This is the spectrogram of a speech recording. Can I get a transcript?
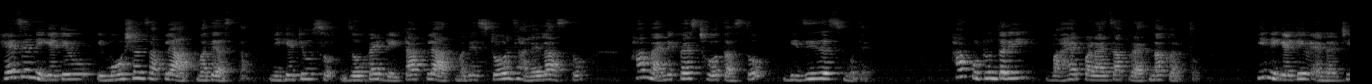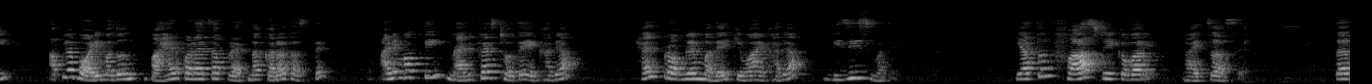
हे जे निगेटिव्ह इमोशन्स आपल्या आतमध्ये असतात निगेटिव्ह जो काही डेटा आपल्या आतमध्ये स्टोअर झालेला असतो हा मॅनिफेस्ट होत असतो डिझिजेसमध्ये हा कुठून तरी बाहेर पडायचा प्रयत्न करतो. ही निगेटिव्ह एनर्जी आपल्या बॉडीमधून बाहेर पडायचा प्रयत्न करत असते आणि मग ती मॅनिफेस्ट होते एखाद्या हेल्थ प्रॉब्लेममध्ये किंवा एखाद्या डिझीजमध्ये यातून फास्ट रिकवर व्हायचं असेल. तर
